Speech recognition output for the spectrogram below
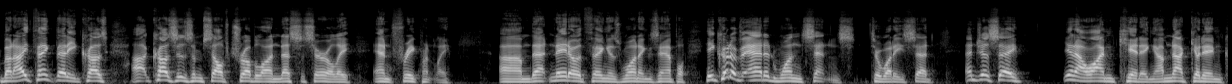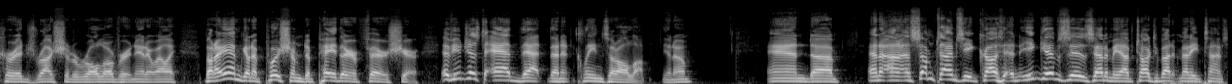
But I think that he cause, uh, causes himself trouble unnecessarily and frequently. Um, that NATO thing is one example. He could have added one sentence to what he said and just say, you know, I'm kidding. I'm not going to encourage Russia to roll over in NATO ally, but I am going to push them to pay their fair share. If you just add that, then it cleans it all up, you know? And, uh, and uh, sometimes he cause, and he gives his enemy, I've talked about it many times,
